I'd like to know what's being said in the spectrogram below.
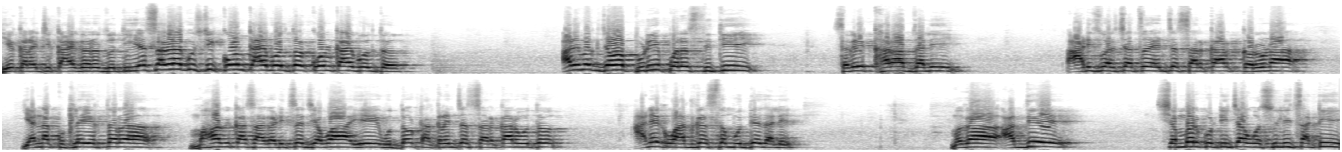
हे करायची काय गरज होती? या सगळ्या गोष्टी कोण काय बोलतं कोण काय बोलतं? आणि मग जेव्हा पुढे परिस्थिती सगळी खराब झाली. अडीच वर्षाचं यांचं सरकार करोना यांना कुठलंही एकतर महाविकास आघाडीचं जेव्हा हे उद्धव ठाकरेंचं सरकार होतं अनेक वादग्रस्त मुद्दे झाले. मग अगदी शंभर कोटीच्या वसुलीसाठी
